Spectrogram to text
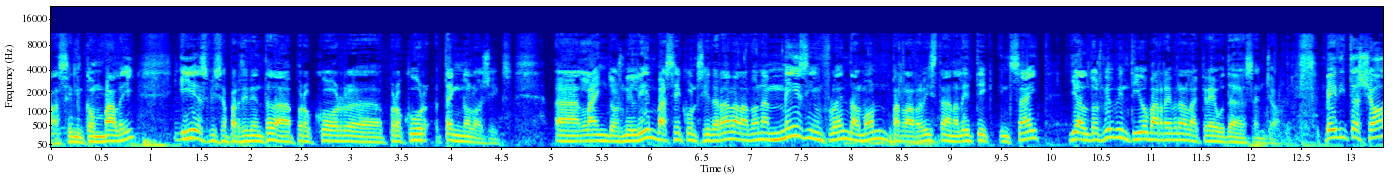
a Silicon Valley i és vicepresidenta de Procure, eh, Procure Technologics. Eh, L'any 2020 va ser considerada la dona més influent del món per la revista Analytic Insight i el 2021 va rebre la Creu de Sant Jordi. Bé, dit això,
